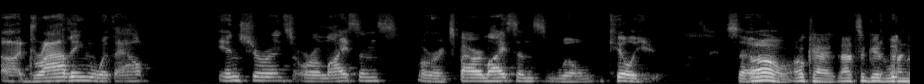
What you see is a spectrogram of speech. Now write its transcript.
uh, driving without insurance or a license or expired license will kill you. So, oh okay, that's a good one.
